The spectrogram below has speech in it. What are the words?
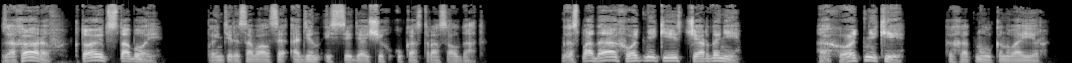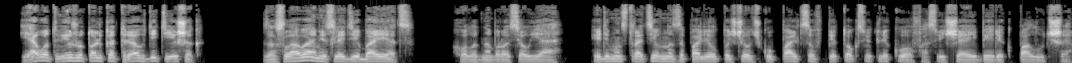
«Захаров, кто это с тобой?» — поинтересовался один из сидящих у костра солдат. «Господа охотники из Чердани». «Охотники?» — хохотнул конвоир. «Я вот вижу только трех детишек». «За словами следи, боец!» — холодно бросил я и демонстративно запалил по щелчку пальцев пяток светляков, освещая берег получше.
